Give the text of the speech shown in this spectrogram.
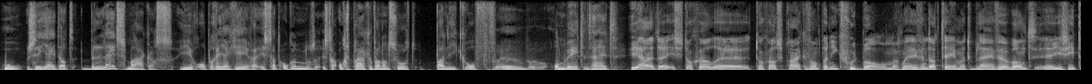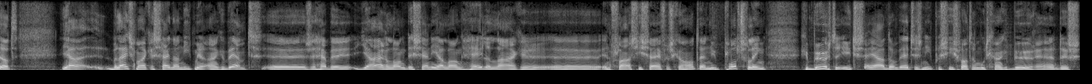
Hoe zie jij dat beleidsmakers hierop reageren? Is, dat ook een, is daar ook sprake van een soort paniek of eh, onwetendheid? Ja, er is toch wel, eh, toch wel sprake van paniekvoetbal, om nog maar even in dat thema te blijven. Want eh, je ziet dat ja, beleidsmakers zijn daar niet meer aan gewend. Ze hebben jarenlang, decennia lang, hele lage inflatiecijfers gehad. En nu plotseling gebeurt er iets. En ja, dan weten ze niet precies wat er moet gaan gebeuren. Dus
